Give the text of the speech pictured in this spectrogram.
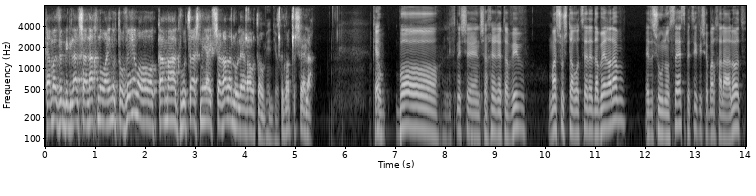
כמה זה בגלל שאנחנו היינו טובים, או כמה הקבוצה השנייה אפשרה לנו להיראות טוב. בדיוק. זאת השאלה. כן. טוב, בוא, לפני שנשחרר את אביב, משהו שאתה רוצה לדבר עליו? איזשהו נושא ספציפי שבא לך לעלות?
